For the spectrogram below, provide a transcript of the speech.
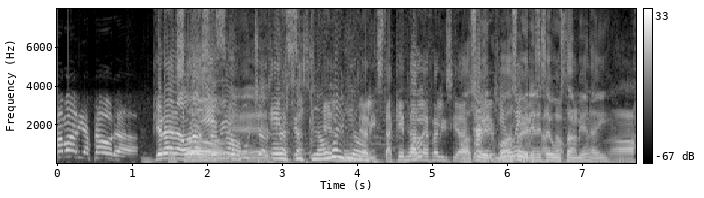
Samaria hasta ahora. Gran Eso. abrazo. Muchas El gracias. ciclón El volvió. mundialista. ¿Qué tal ¿No? la felicidad? Va a subir, hay va a subir en ese bus también ahí. Ah.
